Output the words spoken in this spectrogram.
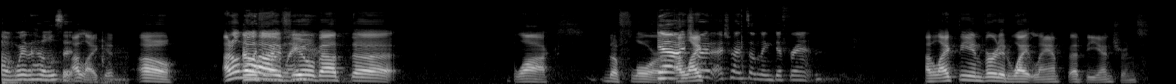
Oh, where the hell is it? I like it. Oh, I don't know went the how I way. feel about the blocks, the floor. yeah, I, I like tried. I tried something different. I like the inverted white lamp at the entrance.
